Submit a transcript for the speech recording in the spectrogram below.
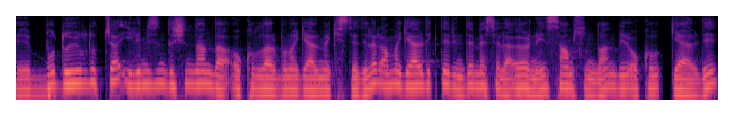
e, bu duyuldukça ilimizin dışından da okullar buna gelmek istediler ama geldiklerinde mesela örneğin Samsun'dan bir okul geldi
